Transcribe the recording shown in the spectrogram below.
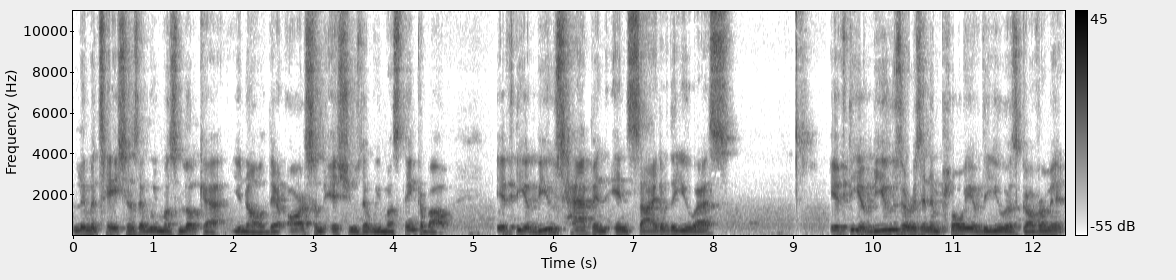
limitations that we must look at. You know, there are some issues that we must think about if the abuse happened inside of the US, if the abuser is an employee of the US government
